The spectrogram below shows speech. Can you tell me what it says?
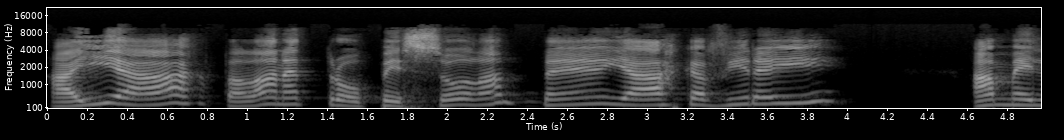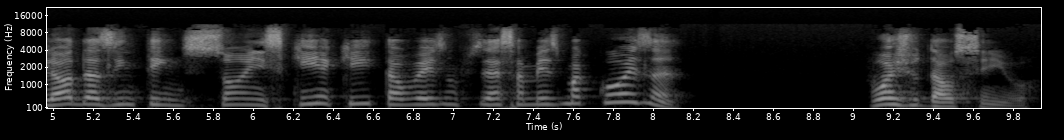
Aí a arca tá lá, né? Tropeçou lá, e a arca vira e a melhor das intenções. Quem aqui talvez não fizesse a mesma coisa? Vou ajudar o Senhor.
